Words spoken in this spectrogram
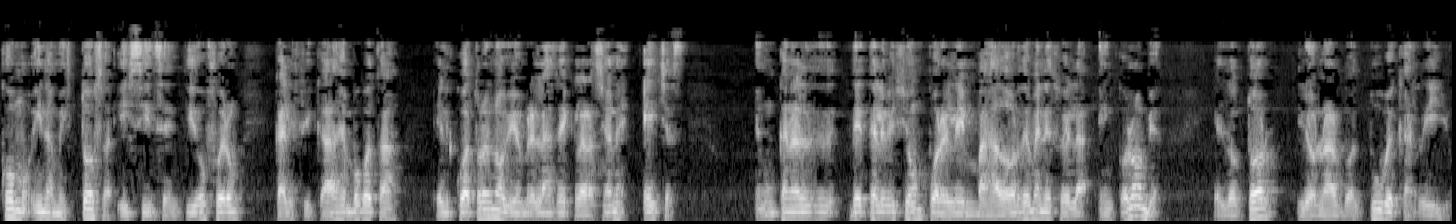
Como inamistosas y sin sentido fueron calificadas en Bogotá el 4 de noviembre las declaraciones hechas en un canal de televisión por el embajador de Venezuela en Colombia, el doctor Leonardo Altuve Carrillo,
